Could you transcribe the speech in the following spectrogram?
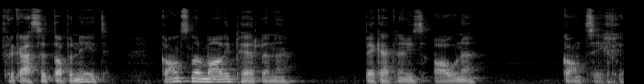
Vergesst aber nicht, ganz normale Perlen begegnen uns allen ganz sicher.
